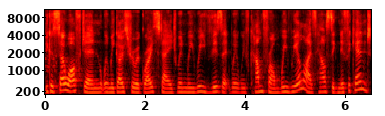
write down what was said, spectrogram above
Because so often when we go through a growth stage, when we revisit where we've come from, we realize how significant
